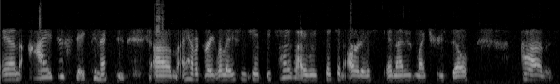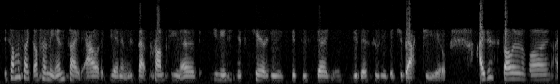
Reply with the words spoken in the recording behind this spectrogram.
And I just stay connected. Um, I have a great relationship because I was such an artist, and that is my true self. Um, it's almost like from the inside out again. It was that prompting of you need to get care, you need to get this done, you need to do this, we need to get you back to you. I just followed along. I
